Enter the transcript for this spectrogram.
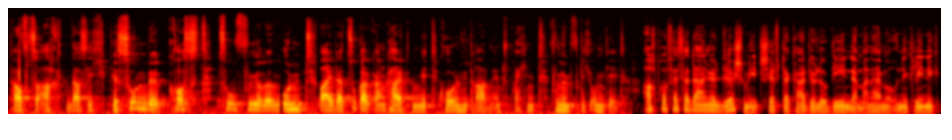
darauf zu achten, dass ich gesunde Kost zuführe und bei der Zuckerkrankheit mit Kohlenhydraten entsprechend vernünftig umgeht. Auch Professor Daniel Dürschmied, Chef der Kardiologie in der Mannheimer Uniklinik,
